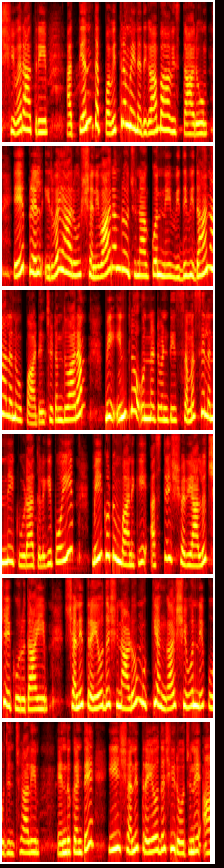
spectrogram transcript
శివరాత్రి అత్యంత పవిత్రమైనదిగా భావిస్తారు. ఏప్రిల్ ఇరవై ఆరు శనివారం రోజున కొన్ని విధి విధానాలను పాటించటం ద్వారా మీ ఇంట్లో ఉన్నటువంటి సమస్యలన్నీ కూడా తొలగిపోయి మీ కుటుంబానికి అష్టైశ్వర్యాలు చేకూరుతాయి. శని త్రయోదశి నాడు ముఖ్యంగా శివుణ్ణి పూజించాలి. ఎందుకంటే ఈ శని త్రయోదశి రోజునే ఆ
